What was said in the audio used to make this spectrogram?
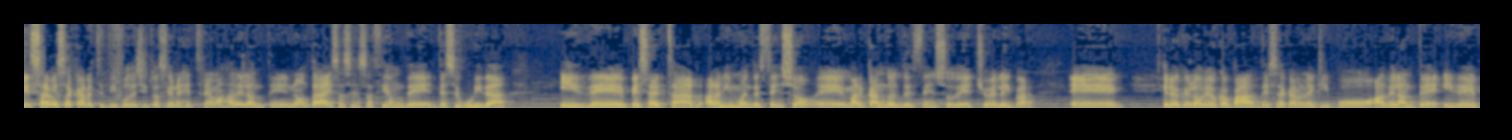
que sabe sacar este tipo de situaciones extremas adelante, ¿no? Da esa sensación de, seguridad y de, pese a estar ahora mismo en descenso, eh, marcando el descenso, de hecho, el Eibar, eh, creo que lo veo capaz de sacar al equipo adelante y de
